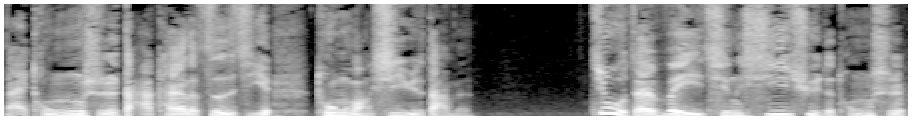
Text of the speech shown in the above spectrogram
哎，同时打开了自己通往西域的大门。就在卫青西去的同时，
